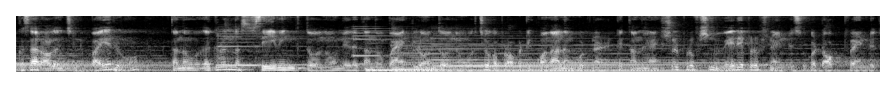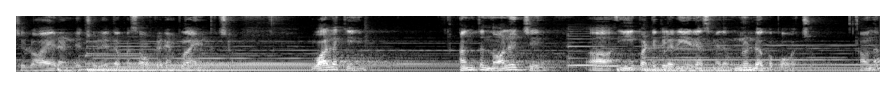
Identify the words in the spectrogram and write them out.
ఒకసారి ఆలోచించండి. బయరు తన దగ్గర ఉన్న సేవింగ్తోనో లేదా తను బ్యాంక్ లోన్తోనో వచ్చి ఒక ప్రాపర్టీ కొనాలనుకుంటున్నాడంటే తను యాక్చువల్ ప్రొఫెషన్ వేరే ప్రొఫెషన్ అయి ఒక డాక్టర్ అయి ఉండొచ్చు లాయర్ అయి లేదా ఒక సాఫ్ట్వేర్ ఎంప్లాయీ ఉండొచ్చు. వాళ్ళకి అంత నాలెడ్జ్ ఈ పర్టికులర్ ఏరియాస్ మీద ఉండుండకపోవచ్చు. అవునా?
